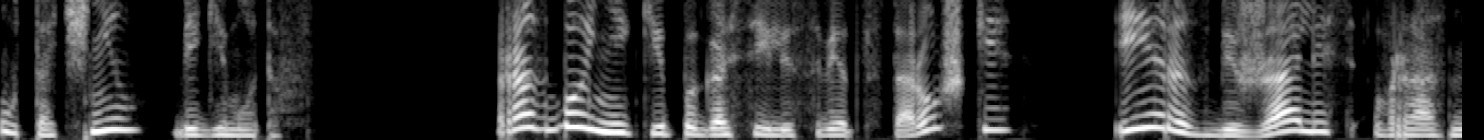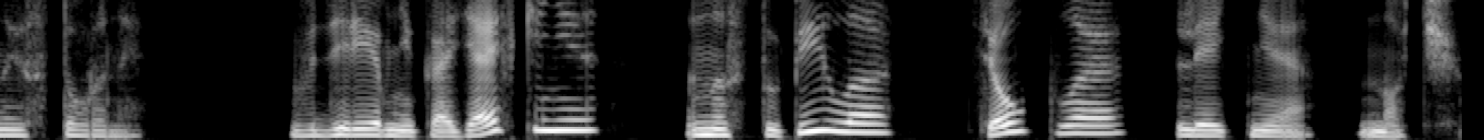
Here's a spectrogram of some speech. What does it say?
Уточнил Бегемотов. Разбойники погасили свет в сторожке и разбежались в разные стороны. В деревне Козявкине наступила теплая летняя ночь.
